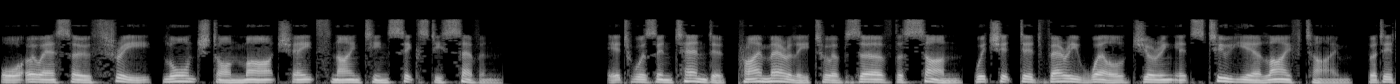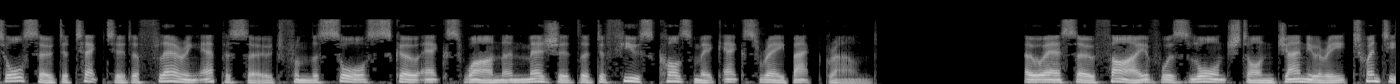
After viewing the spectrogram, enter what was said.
or OSO-3, launched on March 8, 1967. It was intended primarily to observe the Sun, which it did very well during its two-year lifetime, but it also detected a flaring episode from the source SCO X1 and measured the diffuse cosmic X-ray background. OSO-5 was launched on January 22,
